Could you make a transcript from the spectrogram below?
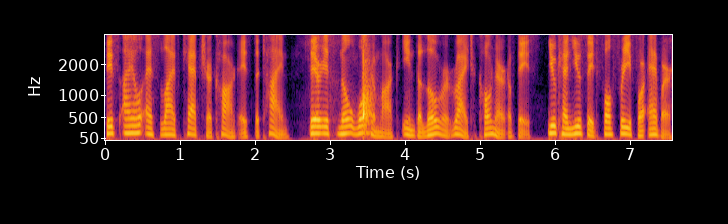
this iOS live capture card is the time. There is no watermark in the lower right corner of this. You can use it for free forever.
